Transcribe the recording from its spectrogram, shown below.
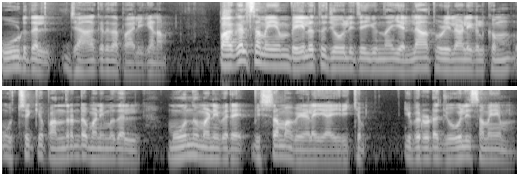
കൂടുതൽ ജാഗ്രത പാലിക്കണം. പകൽ സമയം വെയിലത്ത് ജോലി ചെയ്യുന്ന എല്ലാ തൊഴിലാളികൾക്കും ഉച്ചയ്ക്ക് പന്ത്രണ്ട് മണി മുതൽ മൂന്ന് മണിവരെ വിശ്രമവേളയായിരിക്കും. ഇവരുടെ ജോലി സമയം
